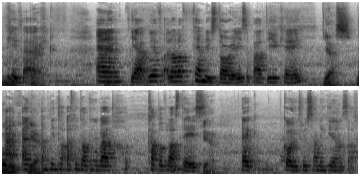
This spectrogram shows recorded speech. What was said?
moved Came back. and yeah, we have a lot of family stories about the UK. Yes. Well, I, we, I'm, yeah. I've been I've been talking about a couple of last days. yeah. Like going through Sunningdale and stuff.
